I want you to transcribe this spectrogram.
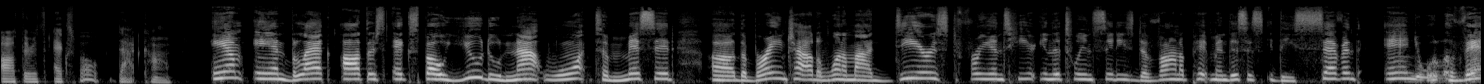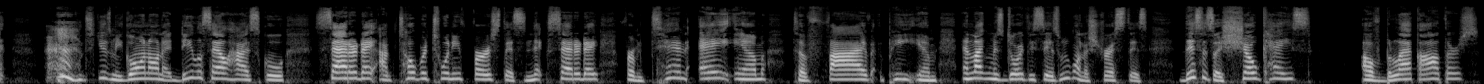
Authors Expo.com. MN Black Authors Expo. You do not want to miss it. Uh, the brainchild of one of my dearest friends here in the Twin Cities, Devonna Pittman. This is the seventh annual event. excuse me, going on at De La Salle High School Saturday, October 21st. That's next Saturday from 10 a.m. to 5 p.m. And like Miss Dorothy says, we want to stress this. This is a showcase of black authors,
